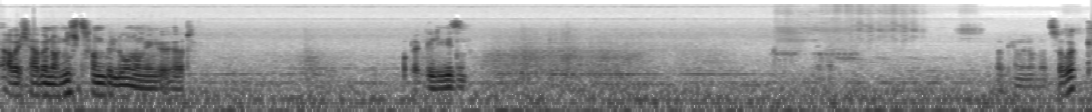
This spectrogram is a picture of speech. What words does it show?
Aber ich habe noch nichts von Belohnungen gehört. Oder gelesen. Da gehen wir nochmal zurück.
